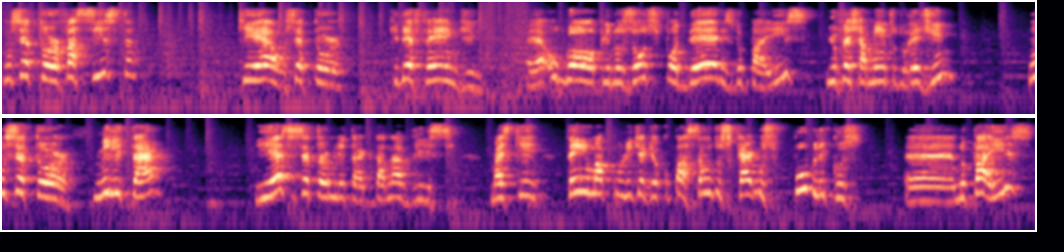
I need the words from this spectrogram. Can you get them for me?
Um setor fascista, que é o setor que defende é, o golpe nos outros poderes do país, e o fechamento do regime, um setor militar, e esse setor militar que está na vice, mas que tem uma política de ocupação dos cargos públicos é, no país,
